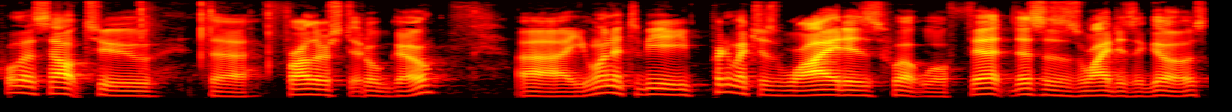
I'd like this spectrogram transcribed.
pull this out to the farthest it'll go. Uh, you want it to be pretty much as wide as what will fit. This is as wide as it goes.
